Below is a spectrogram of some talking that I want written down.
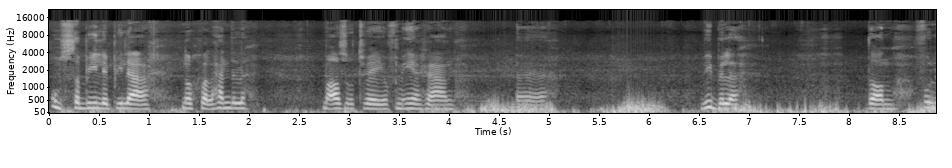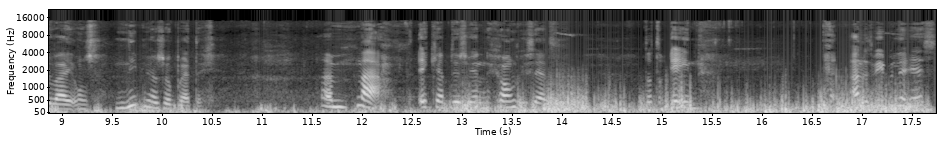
onstabiele pilaar nog wel handelen. Maar als er twee of meer gaan, uh, wiebelen, dan voelen wij ons niet meer zo prettig. Um, nou, ik heb dus in gang gezet dat er één aan het wiebelen is.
